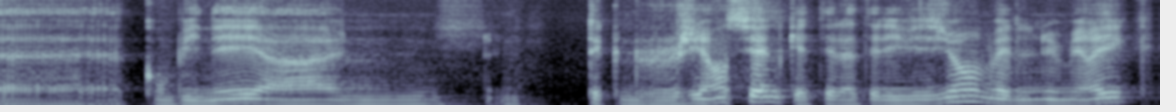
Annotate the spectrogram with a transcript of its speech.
euh, combiné à une, technologie ancienne qui était la télévision, mais le numérique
